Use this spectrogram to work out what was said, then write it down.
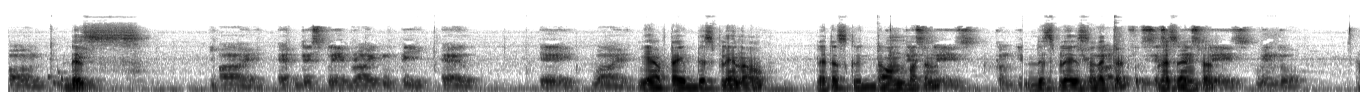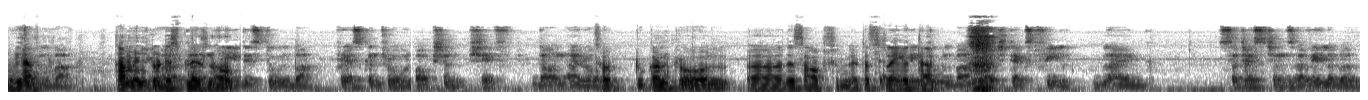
On. This i. Display brighten p. L a Y. We have typed display now. Let us click down button. Display is selected. Press enter. Window. We have come into displays now. This toolbar. Press control option shift down arrow. So to control uh, this option, let us try with that. Toolbar text field blank. Suggestions available.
